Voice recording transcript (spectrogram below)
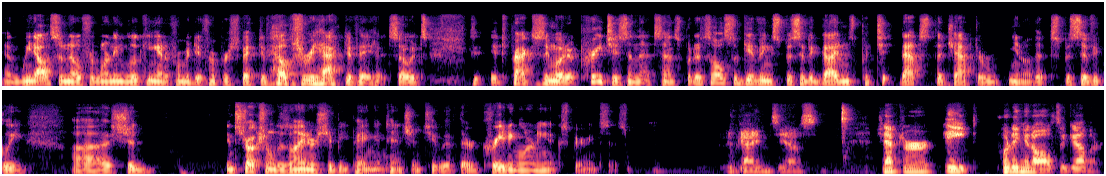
And we also know for learning, looking at it from a different perspective helps reactivate it. So it's it's practicing what it preaches in that sense, but it's also giving specific guidance. That's the chapter you know that specifically uh, should instructional designers should be paying attention to if they're creating learning experiences. Good guidance, yes. Chapter eight, putting it all together.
